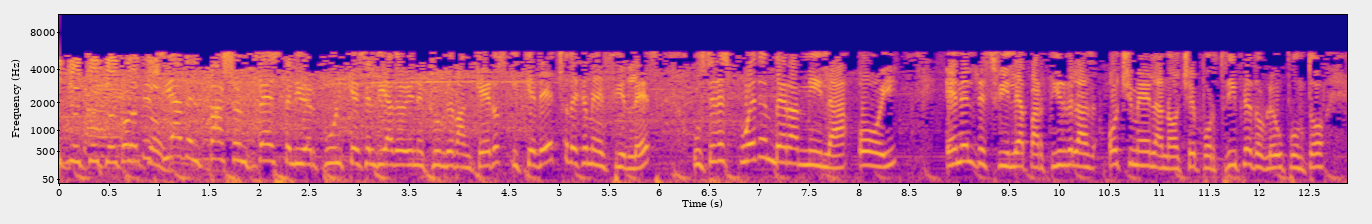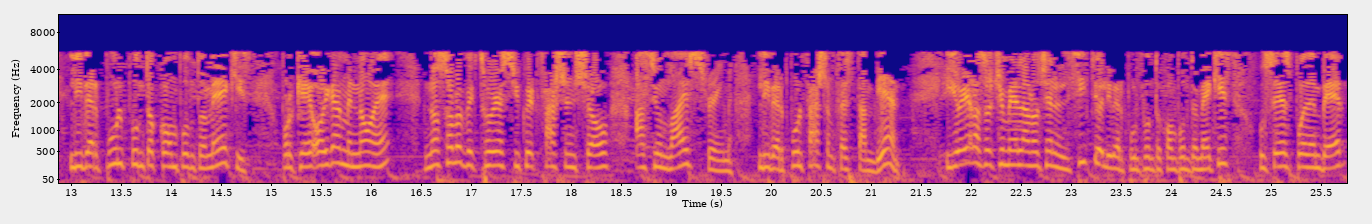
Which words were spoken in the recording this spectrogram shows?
yo, yo, Cortesía del Passion Fest de Liverpool, que es el día de hoy en el Club de Banqueros, y que de hecho, déjenme decirles, ustedes pueden ver a Mila hoy en el desfile a partir de las ocho y media de la noche por www.liverpool.com.mx. Porque, óiganme, no, ¿eh? No solo Victoria's Secret Fashion Show hace un live stream, Liverpool Fashion Fest también. Y hoy a las ocho y media de la noche en el sitio liverpool.com.mx, ustedes pueden ver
